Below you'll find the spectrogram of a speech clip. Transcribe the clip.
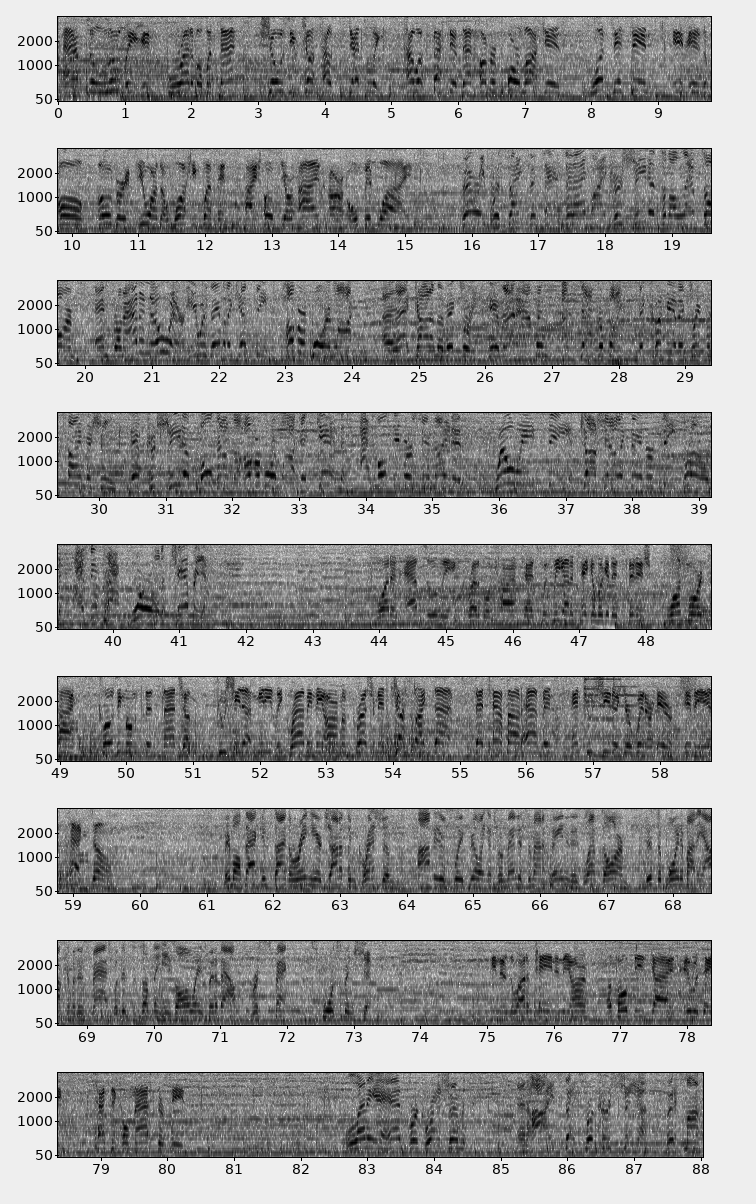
Absolutely incredible, but that shows you just how deadly, how effective that hoverboard lock is. Once it's in, it is all over. If you are the walking weapon, I hope your eyes are open wide. Very precise attack tonight by Kushida to the left arm. And from out of nowhere, he was able to get the hoverboard lock. And that got him the victory. If that happens at Sacrifice, it could be a victory for Time Machine. If Kushida pulls out the hoverboard lock again at Multiverse United, Will we see Josh Alexander dethroned as Impact World Champion? What an absolutely incredible contest. We, we got to take a look at this finish one more time. Closing moments of this matchup, Kushida immediately grabbing the arm of Gresham, and just like that, that tap out happens, and Kushida your winner here in the Impact Zone. Meanwhile, back inside the ring here, Jonathan Gresham obviously feeling a tremendous amount of pain in his left arm. Disappointed by the outcome of this match, but this is something he's always been about. Respect, sportsmanship. I mean, there's a lot of pain in the arms of both these guys. It was a technical masterpiece. Plenty ahead for Gresham and high stakes for Kushida this month.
